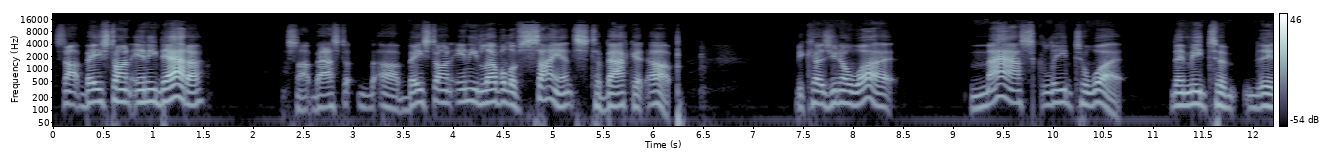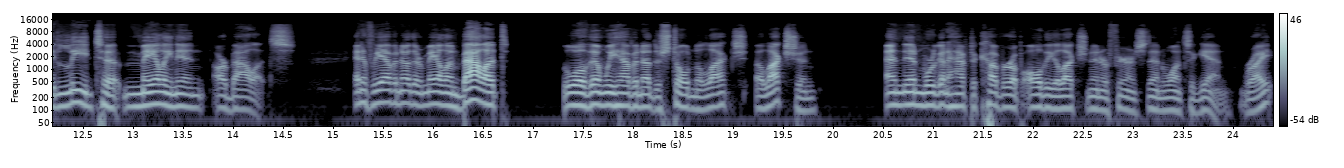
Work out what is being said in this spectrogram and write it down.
It's not based on any data. It's not based, uh, based on any level of science to back it up. Because you know what? Masks lead to what? they lead to they lead to mailing in our ballots. And if we have another mail-in ballot, well, then we have another stolen election, and then we're going to have to cover up all the election interference then once again, right?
